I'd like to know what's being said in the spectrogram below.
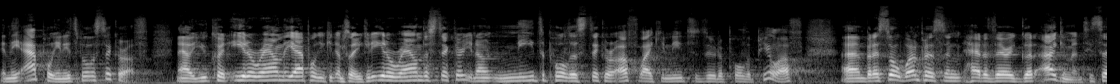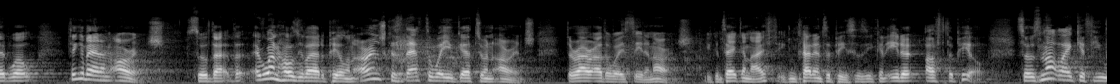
in the apple, you need to pull the sticker off. Now you could eat around the apple, you could, Sorry, you could eat around the sticker. You don't need to pull the sticker off like you need to do to pull the peel off. Um, but I saw one person had a very good argument. He said, well, think about an orange. So that, that, everyone holds you allowed to peel an orange because that's the way you get to an orange. There are other ways to eat an orange. You can take a knife, you can cut into pieces, you can eat it off the peel. So it's not like if, you,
